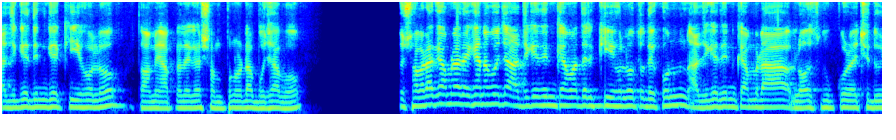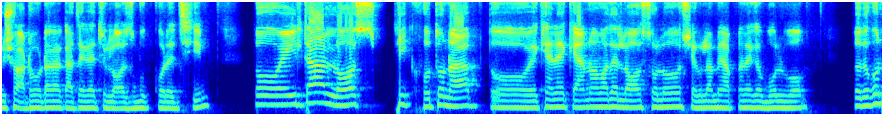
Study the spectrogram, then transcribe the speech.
আজকের দিনকে কি হলো, তো আমি আপনাদেরকে সম্পূর্ণটা বোঝাবো। তো সবার আগে আমরা দেখে নেব যে আজকের দিনকে আমাদের কি হলো। তো দেখুন আজকের দিনকে আমরা লস বুক করেছি, দুইশো আঠারো টাকার কাছাকাছি লস বুক করেছি। তো এইটা লস ঠিক হতো না, তো এখানে কেন আমাদের লস হলো সেগুলো আমি আপনাদেরকে বলব। তো দেখুন,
